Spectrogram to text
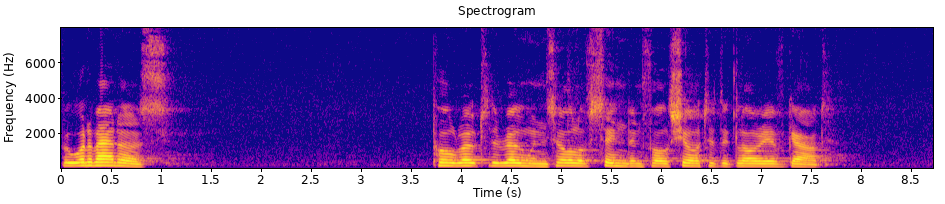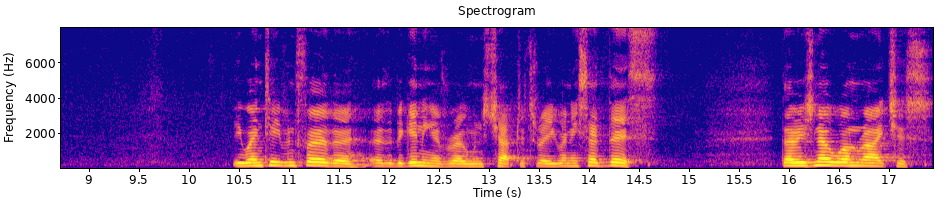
But what about us? Paul wrote to the Romans, All have sinned and fall short of the glory of God. He went even further at the beginning of Romans chapter 3 when he said this There is no one righteous,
